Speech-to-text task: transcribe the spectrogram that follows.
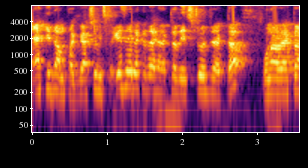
একই দাম থাকবে। একশো বিশ টাকা। এই যে এটা দেখেন একটা রেস্টুরেন্টের একটা ওনার একটা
